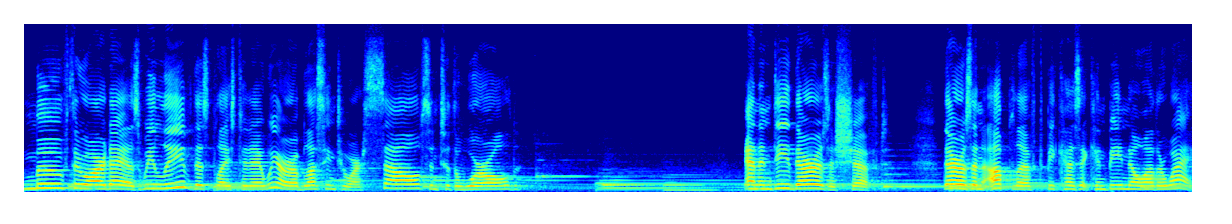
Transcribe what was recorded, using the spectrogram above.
move through our day, as we leave this place today, we are a blessing to ourselves and to the world. And indeed, there is a shift. There is an uplift because it can be no other way.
